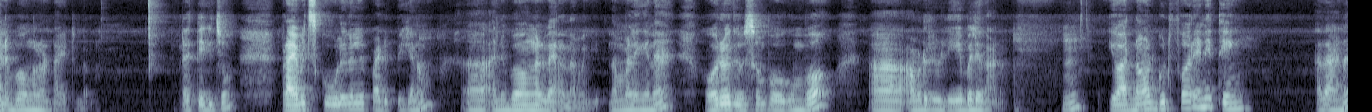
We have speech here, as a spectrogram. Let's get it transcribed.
അനുഭവങ്ങൾ ഉണ്ടായിട്ടുണ്ട്. പ്രത്യേകിച്ചും പ്രൈവറ്റ് സ്കൂളുകളിൽ പഠിപ്പിക്കണം അനുഭവങ്ങൾ വരണമെങ്കിൽ. നമ്മളിങ്ങനെ ഓരോ ദിവസവും പോകുമ്പോൾ അവിടെ ഒരു ലേബൽ കാണും. You are not good for anything അതാണ്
